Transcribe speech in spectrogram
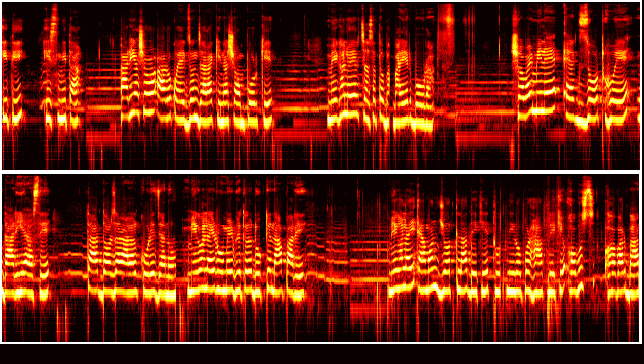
ইতি স্মিতা ফারিয়া সহ আরও কয়েকজন যারা কিনা সম্পর্কে মেঘালয়ের চাচাতো ভাইয়ের বউরা। সবাই মিলে একজোট হয়ে দাঁড়িয়ে আছে। তার দরজার আড়াল করে যেন মেঘালয় রুমের ভেতরে ঢুকতে না পারে। মেঘালয় এমন জটলা দেখে থুতনির ওপর হাত রেখে অবশ হবার ভান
